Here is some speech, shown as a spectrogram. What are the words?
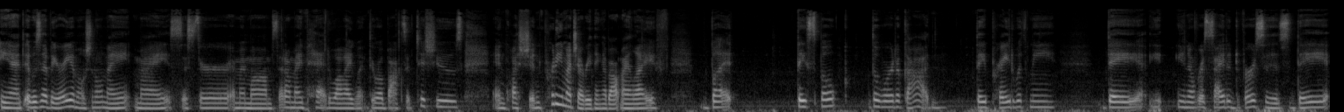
And it was a very emotional night. My sister and my mom sat on my bed while I went through a box of tissues and questioned pretty much everything about my life. But they spoke the word of God. They prayed with me. They, you know, recited verses. They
